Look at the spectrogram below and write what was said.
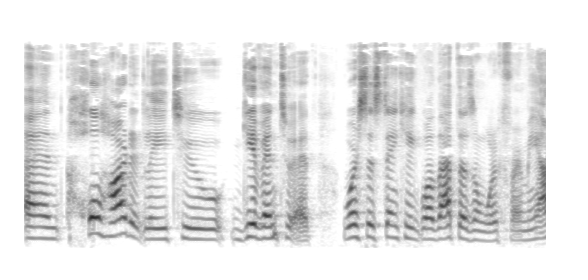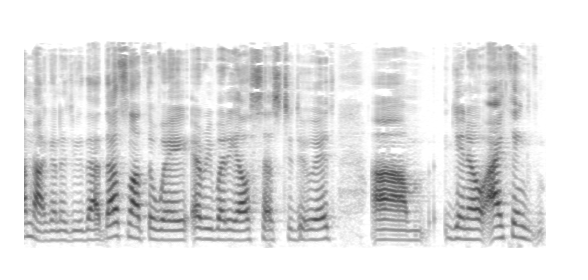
and wholeheartedly to give into it versus thinking, well, that doesn't work for me. I'm not going to do that. That's not the way everybody else says to do it. Um, you know, I think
